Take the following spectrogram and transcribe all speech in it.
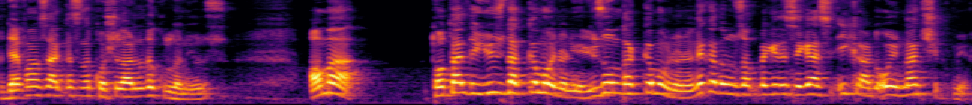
Defans arkasında koşularda da kullanıyoruz. Ama totalde 100 dakika mı oynanıyor? 110 dakika mı oynanıyor? Ne kadar uzatma gelirse gelsin Icardi oyundan çıkmıyor.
